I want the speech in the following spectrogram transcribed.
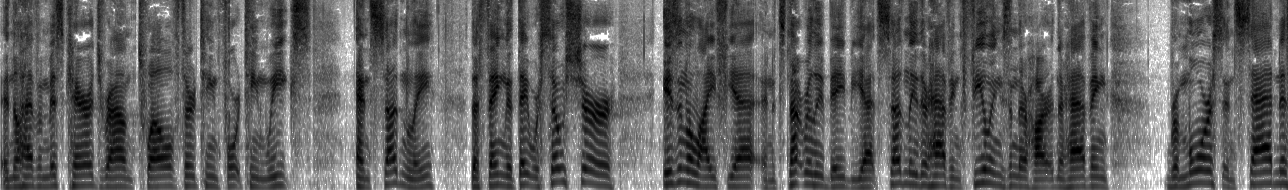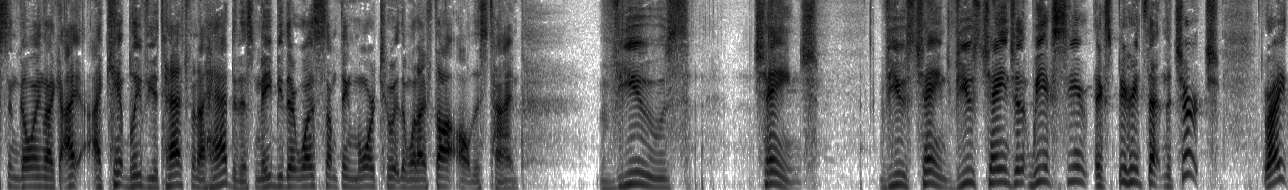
and they'll have a miscarriage around 12, 13, 14 weeks. And suddenly, the thing that they were so sure isn't a life yet and it's not really a baby yet, suddenly they're having feelings in their heart and they're having remorse and sadness and going like I, I can't believe the attachment i had to this. Maybe there was something more to it than what i've thought all this time. Views change. Views change. Views change we experience that in the church right?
